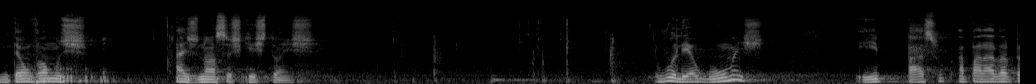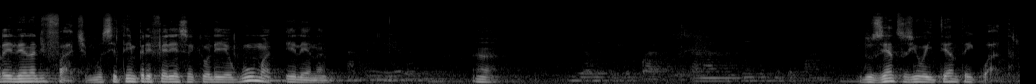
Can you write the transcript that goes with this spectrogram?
Então vamos às nossas questões. Eu vou ler algumas e passo a palavra para Helena de Fátima. Você tem preferência que eu leia alguma, Helena? A primeira. Ah. 284.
